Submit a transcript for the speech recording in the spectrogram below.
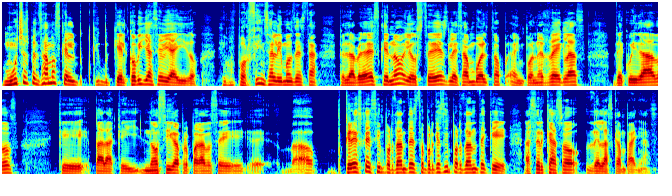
muchos pensamos que el, que el COVID ya se había ido. Por fin salimos de esta. Pero la verdad es que no, y a ustedes les han vuelto a imponer reglas de cuidados que para que no siga propagándose. Eh, ah, ¿Crees que es importante esto? Porque es importante que hacer caso de las campañas.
